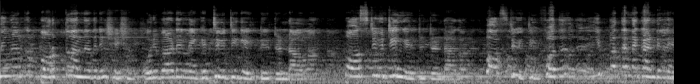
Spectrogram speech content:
നിങ്ങൾക്ക് പുറത്തു വന്നതിന് ശേഷം ഒരുപാട് നെഗറ്റിവിറ്റി കേട്ടിട്ടുണ്ടാവാം പോസിറ്റിവിറ്റിയും കേട്ടിട്ടുണ്ടാകാം. പോസിറ്റിവിറ്റി ഇപ്പൊ തന്നെ കണ്ടില്ലേ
